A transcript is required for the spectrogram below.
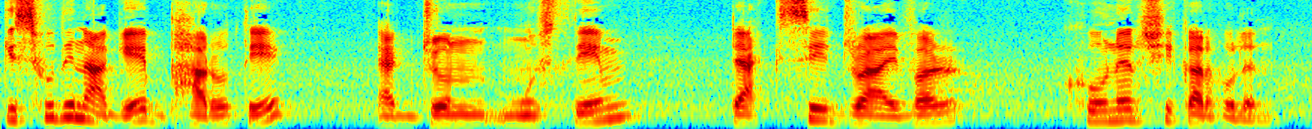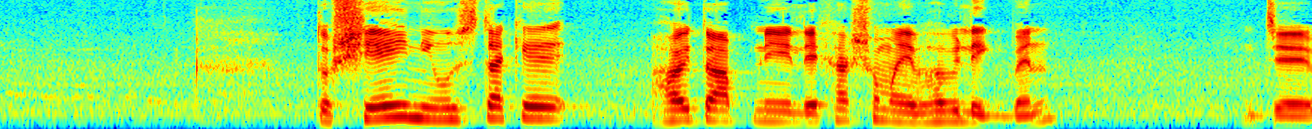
কিছুদিন আগে ভারতে একজন মুসলিম ট্যাক্সি ড্রাইভার খুনের শিকার হলেন। তো সেই নিউজটাকে হয়তো আপনি লেখার সময় এভাবে লিখবেন যে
